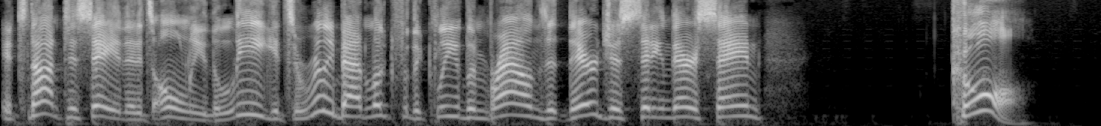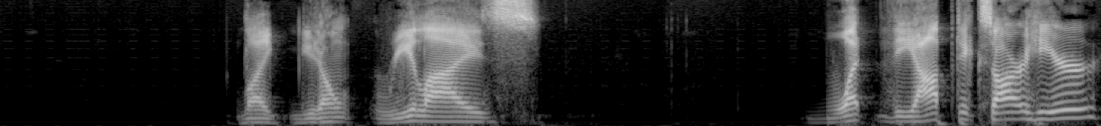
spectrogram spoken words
It's not to say that it's only the league, it's a really bad look for the Cleveland Browns that they're just sitting there saying, cool. Like, you don't realize what the optics are here.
